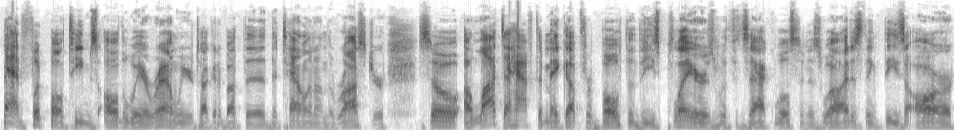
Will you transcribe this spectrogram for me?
bad football teams all the way around when you're talking about the the talent on the roster. So a lot to have to make up for both of these players with Zach Wilson as well. I just think these are,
